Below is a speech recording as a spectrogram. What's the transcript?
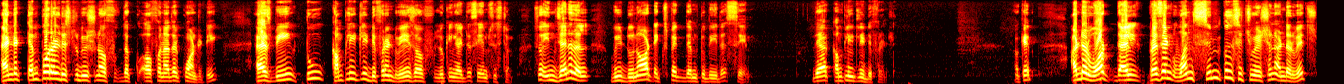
and a temporal distribution of the of another quantity as being two completely different ways of looking at the same system. So, in general we do not expect them to be the same, they are completely different. Okay. Under what I will present one simple situation under which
